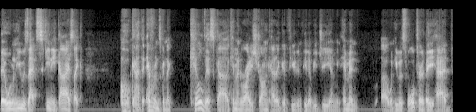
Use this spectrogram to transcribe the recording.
but when he was that skinny guy it's like oh god everyone's gonna kill this guy. Like him and Roddy Strong had a good feud in PWG I mean him and uh, when he was Walter they had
